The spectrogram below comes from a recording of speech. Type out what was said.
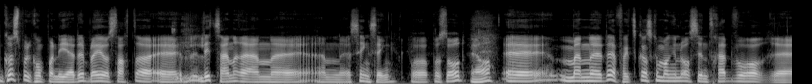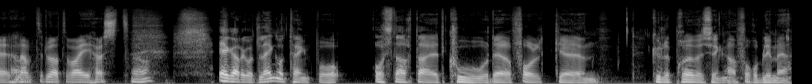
Gospelkompaniet det ble jo starta eh, litt senere enn en Sing Sing på, på Stord. Ja, Eh, men det er faktisk ganske mange år siden. 30 år eh, Ja. nevnte du at det var i høst. ja. Jeg hadde gått lenge og tenkt på å starte et kor der folk eh, skulle prøvesynge for å bli med.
